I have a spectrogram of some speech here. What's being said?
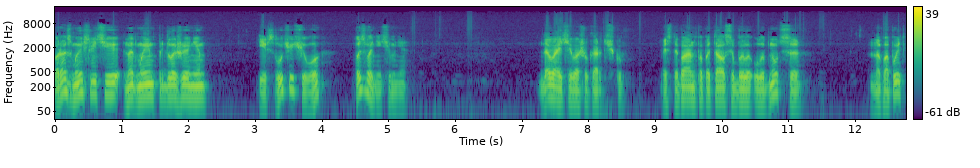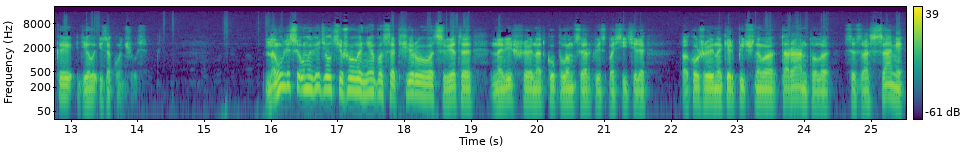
поразмыслите над моим предложением и в случае чего позвоните мне. Давайте вашу карточку. Эстебан попытался было улыбнуться, но попыткой дело и закончилось. На улице он увидел тяжелое небо сапфирового цвета, нависшее над куполом церкви Спасителя, похожее на кирпичного тарантула с изразцами,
